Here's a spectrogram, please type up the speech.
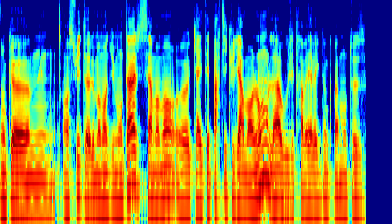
donc ensuite le moment du montage c'est un moment qui a été particulièrement long là où j'ai travaillé avec donc ma monteuse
